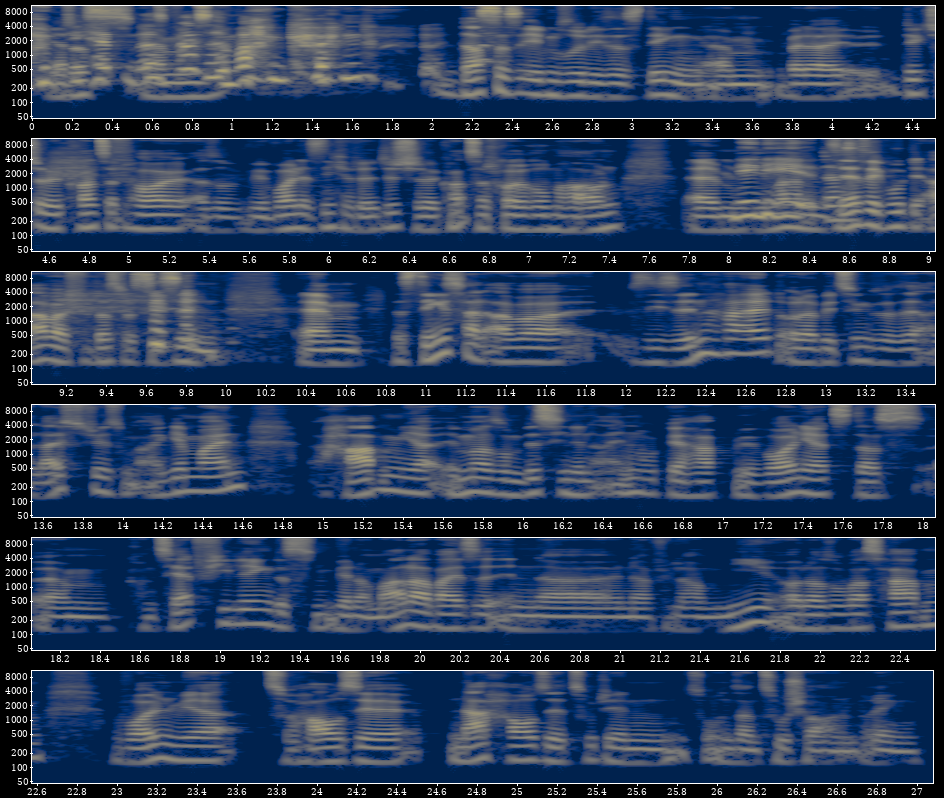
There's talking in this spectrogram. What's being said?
Und Ja, die das, hätten das ähm besser machen können. das ist eben so dieses Ding. Ähm, bei der Digital Concert Hall, also wir wollen jetzt nicht auf der Digital Concert Hall rumhauen, ähm, Ne, die ne, machen sehr, sehr gute Arbeit für das, was sie sind. Ähm, das Ding ist halt aber, sie sind halt, oder beziehungsweise Livestreams im Allgemeinen, haben ja immer so ein bisschen den Eindruck gehabt, wir wollen jetzt das ähm, Konzertfeeling, das wir normalerweise in einer, in 'ner Philharmonie oder sowas haben, wollen wir zu Hause nach Hause zu den zu unseren Zuschauern bringen.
